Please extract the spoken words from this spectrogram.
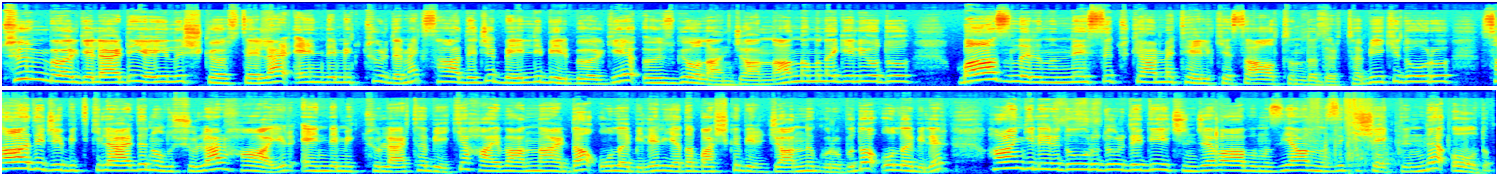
Tüm bölgelerde yayılış gösteriler endemik tür demek sadece belli bir bölgeye özgü olan canlı anlamına geliyordu. Bazılarının nesli tükenme tehlikesi altındadır. Tabii ki doğru. Sadece bitkilerden oluşurlar. Hayır, endemik türler tabii ki hayvanlar da olabilir ya da başka bir canlı grubu da olabilir. Hangileri doğrudur dediği için cevabımız yalnız iki şeklinde oldu.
